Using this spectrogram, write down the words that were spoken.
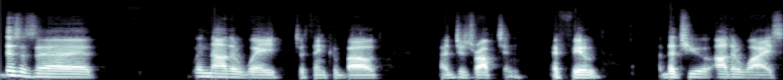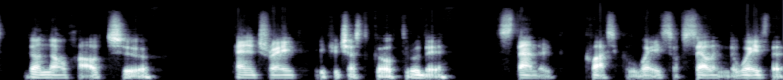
this is a another way to think about uh, disrupting a field that you otherwise don't know how to penetrate if you just go through the standard classical ways of selling the ways that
